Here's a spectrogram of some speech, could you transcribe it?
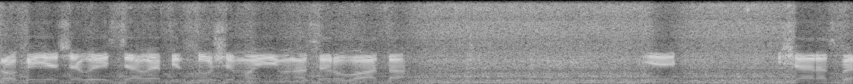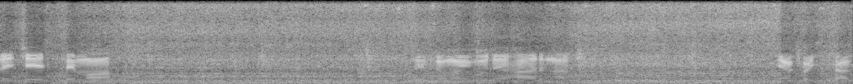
Трохи є ще листя, але підсушимо її, вона сирувата. І ще раз перечистимо. Я думаю, буде гарно. Якось так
